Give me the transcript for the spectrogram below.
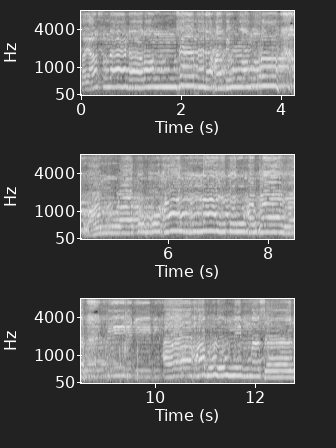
سيصلى نارا ذات وامرأة. وامرأته حمالة الحطب في جيدها حبل من مسان.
